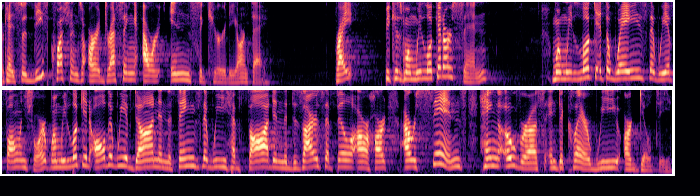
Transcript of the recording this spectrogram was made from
Okay, so these questions are addressing our insecurity, aren't they? Right? Because when we look at our sin, when we look at the ways that we have fallen short, when we look at all that we have done and the things that we have thought and the desires that fill our heart, our sins hang over us and declare we are guilty.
